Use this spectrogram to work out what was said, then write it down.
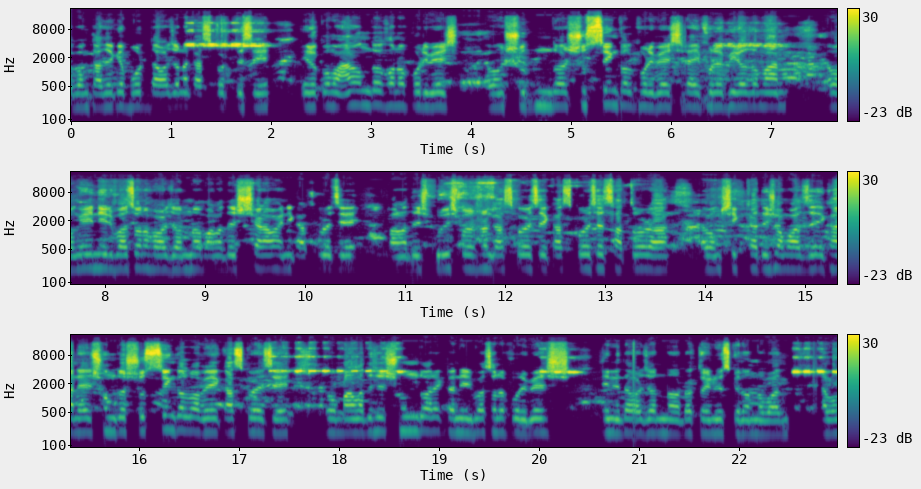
এবং তাদেরকে ভোট দেওয়ার জন্য কাজ করতেছে। এরকম আনন্দ ঘন পরিবেশ এবং সুন্দর সুশৃঙ্খল পরিবেশ রায়পুরে বিরাজমান এবং এই নির্বাচন হওয়ার জন্য বাংলাদেশ সেনাবাহিনী কাজ করেছে, বাংলাদেশ পুলিশ প্রশাসন কাজ করেছে কাজ করেছে ছাত্ররা এবং শিক্ষার্থী সমাজ এখানে সুন্দর সুশৃঙ্খলভাবে কাজ করেছে এবং বাংলাদেশের সুন্দর একটা নির্বাচনের পরিবেশ এনে দেওয়ার জন্য ডক্টর ইউনুসকে ধন্যবাদ এবং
